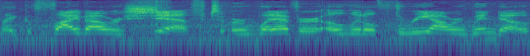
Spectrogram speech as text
like five hour shift or whatever, a little three hour window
